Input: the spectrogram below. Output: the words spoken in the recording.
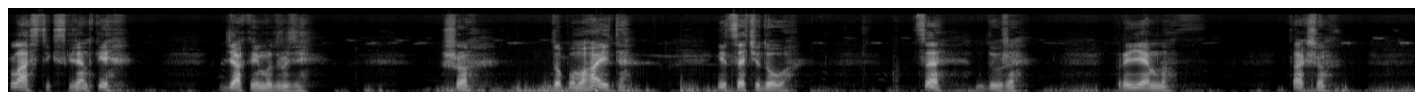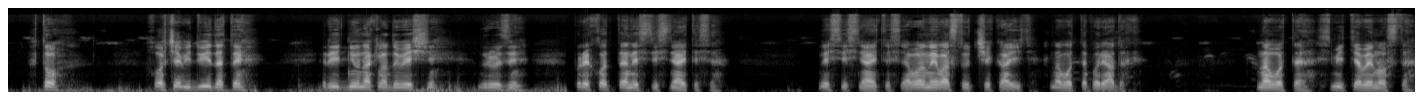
пластик, склянки. Дякуємо, друзі, що допомагаєте. І це чудово. Це дуже приємно. Так що, хто хоче відвідати рідню на кладовищі, друзі, приходьте, не стісняйтеся. Не стісняйтеся, вони вас тут чекають. Наводьте порядок. Наводьте, сміття виносите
